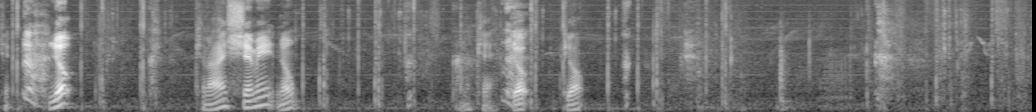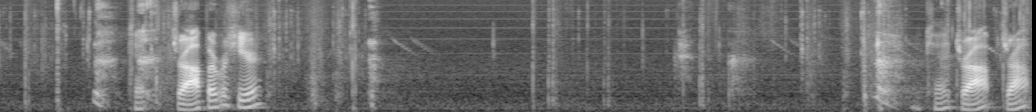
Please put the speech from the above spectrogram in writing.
Can, nope. Can I shimmy? Nope. Okay. Go. Go. Okay. Drop over here. Okay. Drop. Drop.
